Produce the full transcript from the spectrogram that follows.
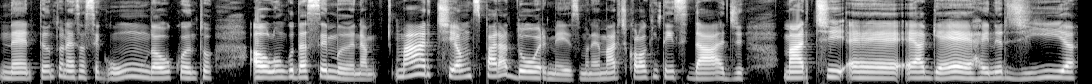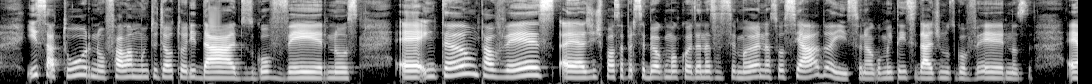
né, tanto nessa segunda ou quanto ao longo da semana? Marte é um disparador mesmo, né, Marte coloca intensidade, Marte é, é a guerra, a energia, e Saturno fala muito de autoridades, governos, é, então, talvez é, a gente possa perceber alguma coisa nessa semana associado a isso, né? Alguma intensidade nos governos, é,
